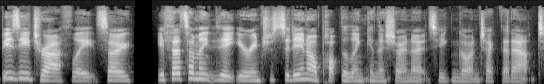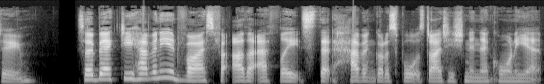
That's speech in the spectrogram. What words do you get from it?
busy triathletes. So if that's something that you're interested in, I'll pop the link in the show notes so you can go and check that out too. So, Beck, do you have any advice for other athletes that haven't got a sports dietitian in their corner yet?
